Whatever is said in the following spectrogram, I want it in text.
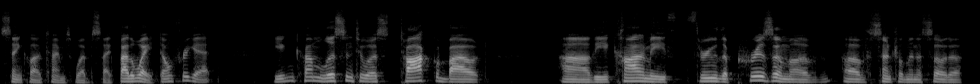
St. Cloud Times website. By the way, don't forget, you can come listen to us talk about uh, the economy through the prism of of Central Minnesota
